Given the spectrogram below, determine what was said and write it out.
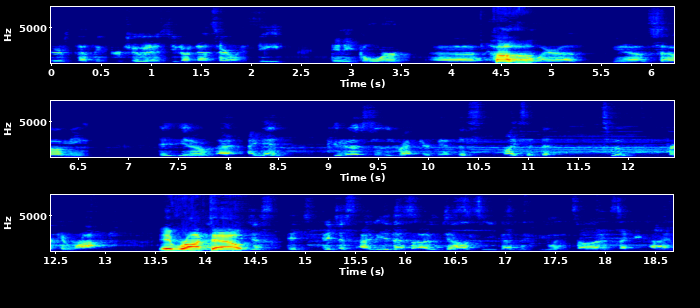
there's nothing gratuitous. You don't necessarily see any gore. Uh, Uh-uh. I'm aware of. You know, so I mean, it, you know, I, again, kudos to the director, man. This, like I said, that, this movie freaking rocked. It rocked out. It just, it, it just, I mean, that's, I'm jealous that you got that you went and saw it a second time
